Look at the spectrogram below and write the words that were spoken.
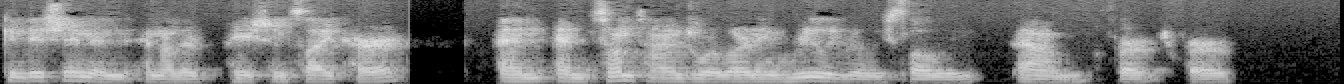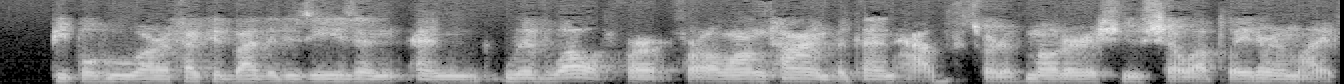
condition and, and other patients like her. And, and sometimes we're learning really, really slowly um, for, for people who are affected by the disease and, and live well for, for a long time, but then have sort of motor issues show up later in life.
